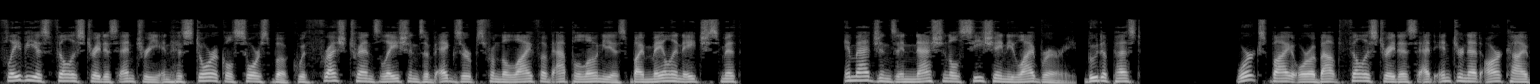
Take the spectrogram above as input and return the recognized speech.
Flavius Philostratus entry in Historical Sourcebook with fresh translations of excerpts from the Life of Apollonius by Mahlon H. Smith Imagines in National Széchenyi Library, Budapest Works by or about Philostratus at Internet Archive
